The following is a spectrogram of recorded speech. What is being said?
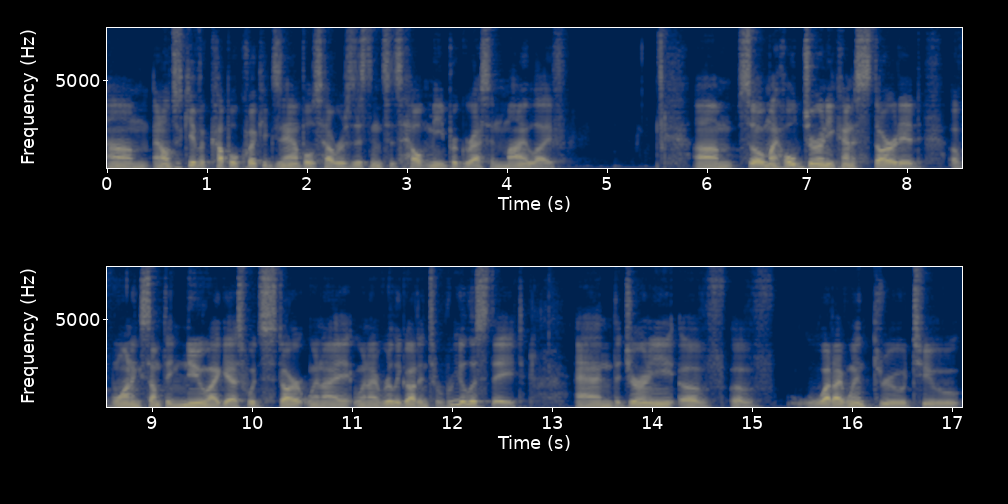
Um, and I'll just give a couple quick examples how resistance has helped me progress in my life. Um, so my whole journey kind of started of wanting something new. I guess would start when I when I really got into real estate, and the journey of of what I went through to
